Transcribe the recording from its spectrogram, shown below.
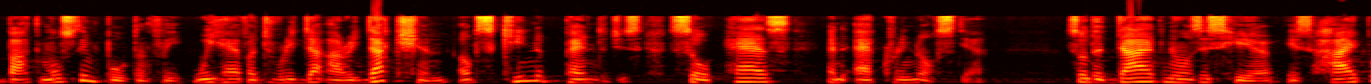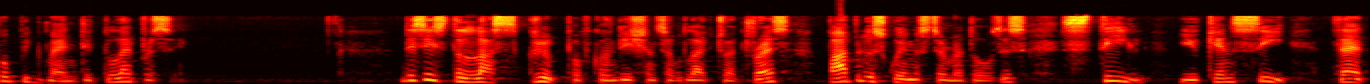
but most importantly, we have a, redu a, reduction of skin appendages, so has an acrinostia. So the diagnosis here is hypopigmented leprosy. This is the last group of conditions I would like to address, papulosquamous dermatosis. Still, you can see that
